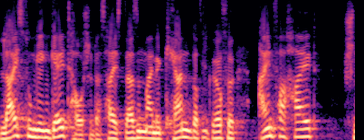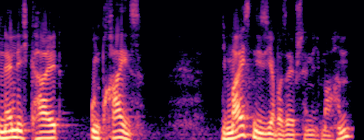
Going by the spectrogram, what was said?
Leistung gegen Geld tausche. Das heißt, da sind meine Kernbegriffe Einfachheit, Schnelligkeit und Preis. Die meisten, die sich aber selbstständig machen,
